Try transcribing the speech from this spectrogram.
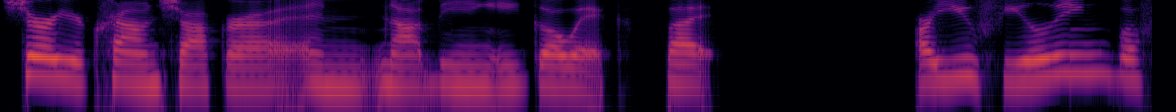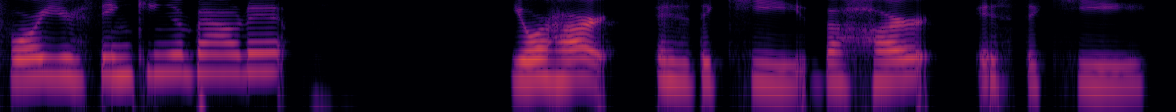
Sure, your crown chakra and not being egoic, but are you feeling before you're thinking about it? Your heart is the key. The heart is the key.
